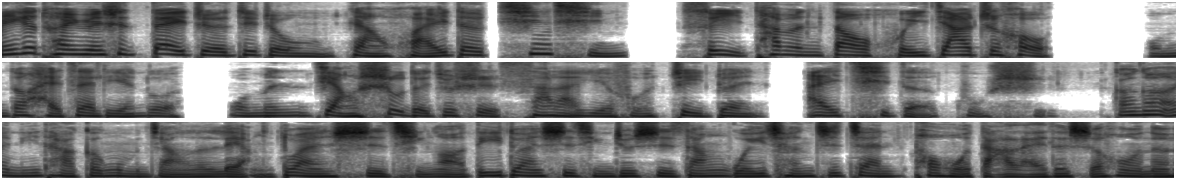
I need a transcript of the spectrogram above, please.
每一个团员是带着这种感怀的心情，所以他们到回家之后，我们都还在联络。我们讲述的就是萨拉耶夫这段哀泣的故事。刚刚安妮塔跟我们讲了两段事情啊，第一段事情就是当围城之战炮火打来的时候呢。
